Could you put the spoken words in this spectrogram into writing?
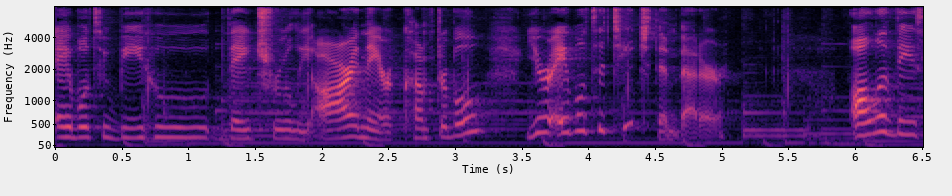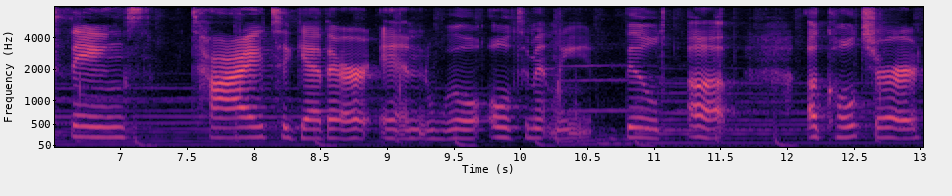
able to be who they truly are and they are comfortable, you're able to teach them better. All of these things tie together and will ultimately build up a culture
